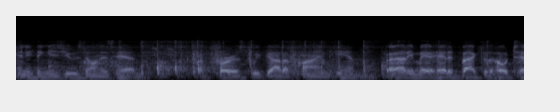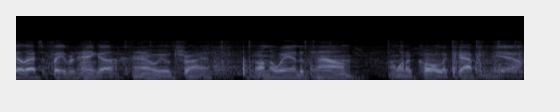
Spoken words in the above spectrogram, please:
anything he's used on his head. But first, we got to find him. Well, he may have headed back to the hotel. That's a favorite hangout. Yeah, we'll try it. But on the way into town, I want to call the captain. Yeah.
